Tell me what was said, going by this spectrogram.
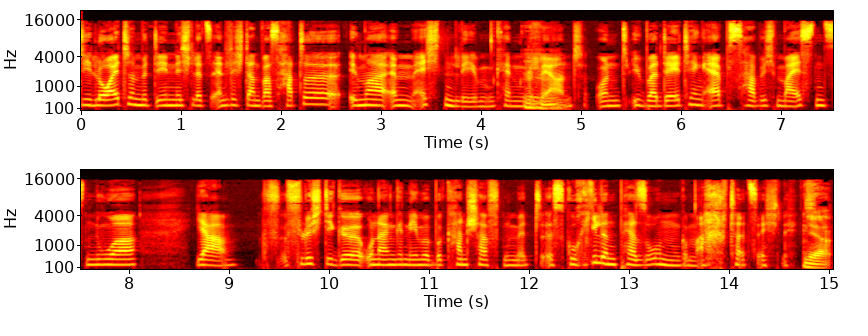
die Leute, mit denen ich letztendlich dann was hatte, immer im echten Leben kennengelernt. Mhm. Und über Dating-Apps habe ich meistens nur, ja, flüchtige, unangenehme Bekanntschaften mit äh, skurrilen Personen gemacht, tatsächlich. Ja.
